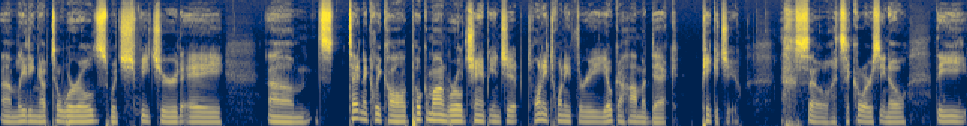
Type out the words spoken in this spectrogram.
um, leading up to Worlds, which featured a. Um, it's technically called Pokemon World Championship 2023 Yokohama Deck Pikachu. so it's of course you know the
